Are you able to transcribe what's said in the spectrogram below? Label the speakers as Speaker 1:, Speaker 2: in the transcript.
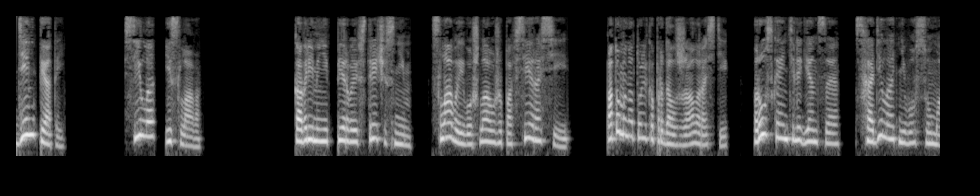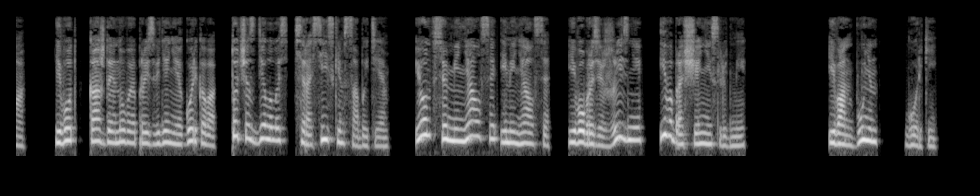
Speaker 1: День пятый. Сила и слава. Ко времени первой встречи с ним слава его шла уже по всей России. Потом она только продолжала расти. Русская интеллигенция сходила от него с ума. И вот каждое новое произведение Горького тотчас делалось всероссийским событием. И он все менялся и менялся и в образе жизни, и в обращении с людьми. Иван Бунин, Горький.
